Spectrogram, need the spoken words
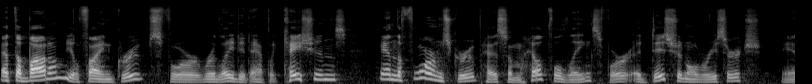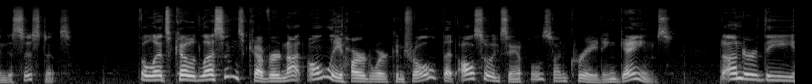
At the bottom, you'll find groups for related applications, and the forums group has some helpful links for additional research and assistance. The Let's Code lessons cover not only hardware control, but also examples on creating games. Under the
